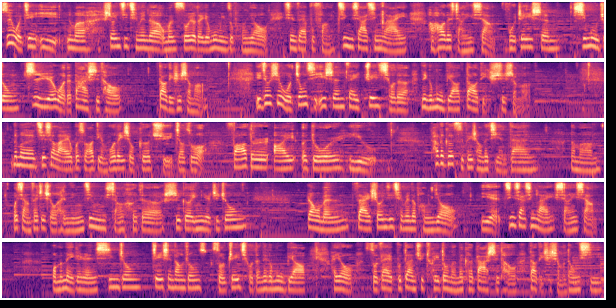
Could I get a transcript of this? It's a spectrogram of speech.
所以我建议，那么收音机前面的我们所有的游牧民族朋友，现在不妨静下心来，好好的想一想，我这一生心目中制约我的大石头到底是什么？也就是我终其一生在追求的那个目标到底是什么？那么接下来我所要点播的一首歌曲叫做《Father, I Adore You》，它的歌词非常的简单。那么，我想在这首很宁静祥和的诗歌音乐之中，让我们在收音机前面的朋友也静下心来想一想，我们每个人心中这一生当中所追求的那个目标，还有所在不断去推动的那颗大石头，到底是什么东西？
